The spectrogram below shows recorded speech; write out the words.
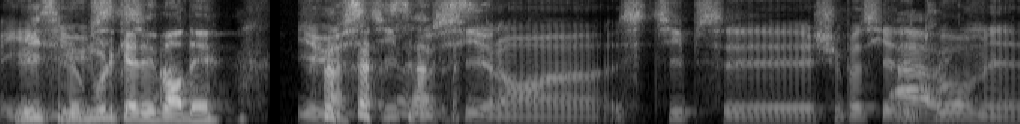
il y a- Lui, il c'est y a le eu moule qui a Steep- débordé. Il y a eu Steep Ça- aussi. Alors, euh, Steep, c'est. Je sais pas s'il y a Ah, des oui. tours, mais.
